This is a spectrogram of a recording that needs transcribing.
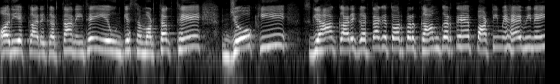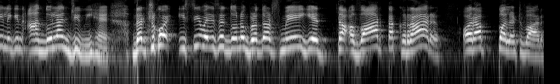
और ये कार्यकर्ता नहीं थे, ये उनके समर्थक थे, जो कि यहाँ कार्यकर्ता के तौर पर काम करते हैं, पार्टी में है भी नहीं, लेकिन आंदोलन जीवी हैं। दर्शकों, इसी वजह से दोनों ब्रदर्स में ये वार तकरार और अब पलटवार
